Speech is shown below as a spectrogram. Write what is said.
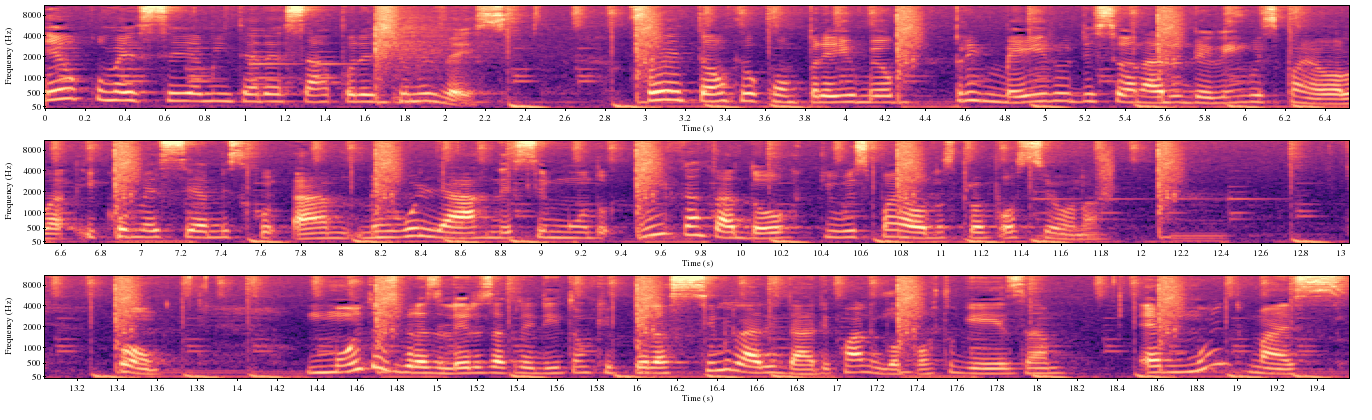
eu comecei a me interessar por esse universo. Foi então que eu comprei o meu primeiro dicionário de língua espanhola e comecei a, me, a mergulhar nesse mundo encantador que o espanhol nos proporciona. Bom, muitos brasileiros acreditam que, pela similaridade com a língua portuguesa, é muito mais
